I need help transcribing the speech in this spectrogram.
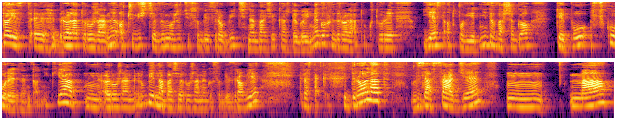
to jest y, hydrolat różany. Oczywiście Wy możecie sobie zrobić na bazie każdego innego hydrolatu, który jest odpowiedni do Waszego typu skóry, ten tonik. Ja mm, różany lubię, na bazie różanego sobie zrobię. Teraz tak, hydrolat w zasadzie mm, ma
